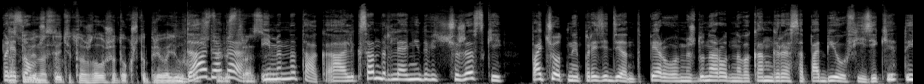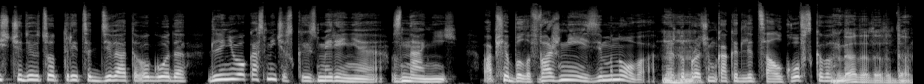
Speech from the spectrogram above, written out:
При Особенно том, что... Свете тоже уже только что приводил Да, да, да, именно так. А Александр Леонидович Чижевский почетный президент Первого международного конгресса по биофизике 1939 года. Для него космическое измерение знаний вообще было важнее земного, между угу. прочим, как и для Циолковского. Да, да, да, да, да.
